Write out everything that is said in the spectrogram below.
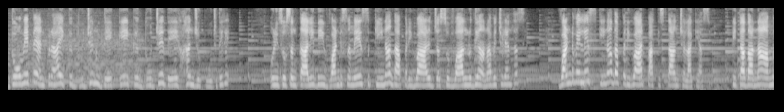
ਦੋਵੇਂ ਭੈਣ ਭਰਾ ਇੱਕ ਦੂਜੇ ਨੂੰ ਦੇਖ ਕੇ ਇੱਕ ਦੂਜੇ ਦੇ ਹੰਝੂ ਪੂਜਦੇ ਰਹੇ। 1947 ਦੀ ਵੰਡ ਸਮੇਂ ਸਕੀਨਾ ਦਾ ਪਰਿਵਾਰ ਜਸੋਵਾਲ, ਲੁਧਿਆਣਾ ਵਿੱਚ ਰਹਿੰਦਾ ਸੀ। ਵੰਡ ਵੇਲੇ ਸਕੀਨਾ ਦਾ ਪਰਿਵਾਰ ਪਾਕਿਸਤਾਨ ਚਲਾ ਗਿਆ ਸੀ। ਪਿਤਾ ਦਾ ਨਾਮ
